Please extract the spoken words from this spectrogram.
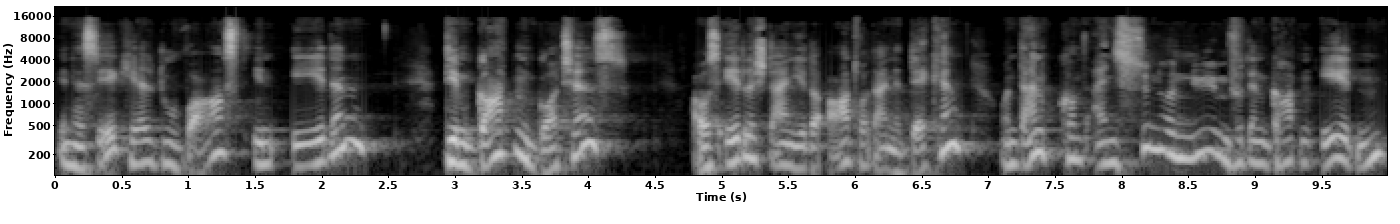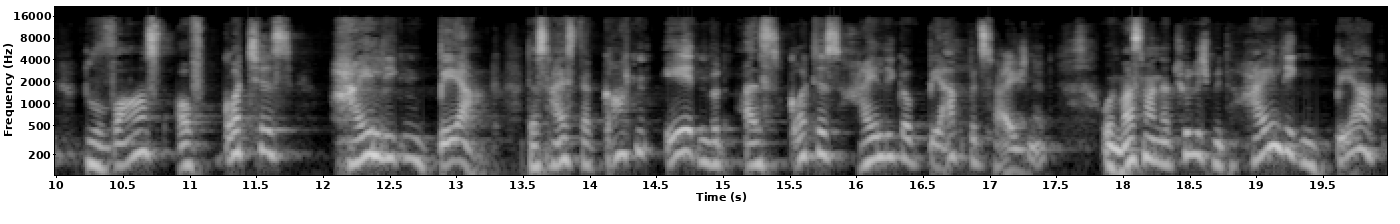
in Hesekiel, du warst in Eden, dem Garten Gottes, aus Edelstein jeder Art war deine Decke. Und dann kommt ein Synonym für den Garten Eden. Du warst auf Gottes heiligen Berg. Das heißt, der Garten Eden wird als Gottes heiliger Berg bezeichnet. Und was man natürlich mit heiligen Berg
